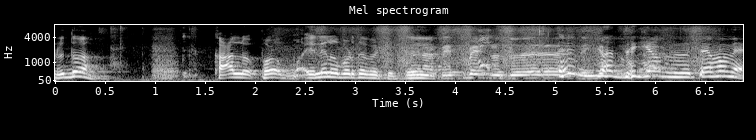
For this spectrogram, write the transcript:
రుద్దు కాళ్ళు ఎల్లెలు పడుకోబెట్టు. తేమమే.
